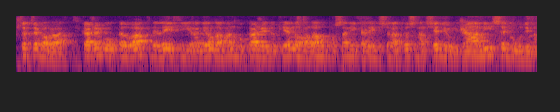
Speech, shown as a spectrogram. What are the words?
šta treba uraditi? Kaže Ebu El-Waqde Leithi radijallahu anhu, kaže dok je jednom Allahu poslanika alaihi salatu se nam sjedio u džami sa ljudima.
